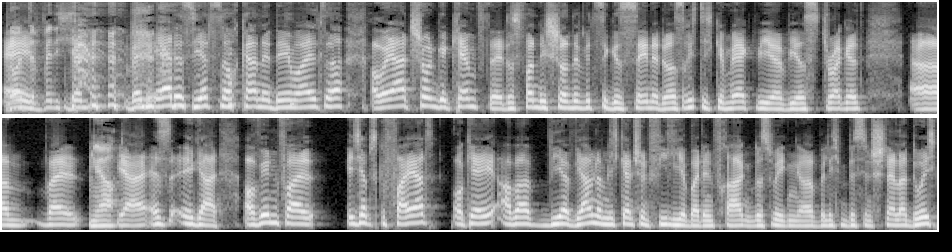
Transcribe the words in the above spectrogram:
ey, Leute, bin ich. Wenn, wenn, er das jetzt noch kann in dem Alter, aber er hat schon gekämpft, ey. Das fand ich schon eine witzige Szene. Du hast richtig gemerkt, wie er, wie er struggelt. Ähm, weil, ja, ja, ist egal. Auf jeden Fall, Ich habe es gefeiert, okay, aber wir, wir haben nämlich ganz schön viel hier bei den Fragen, deswegen äh, will ich ein bisschen schneller durch.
